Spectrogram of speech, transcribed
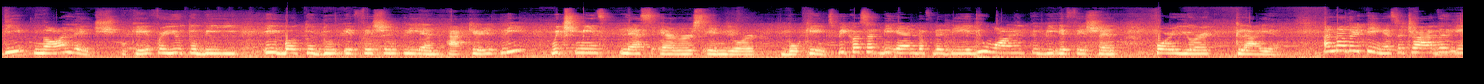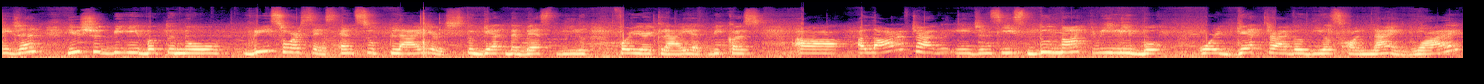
deep knowledge, okay, for you to be able to do efficiently and accurately, which means less errors in your bookings. Because at the end of the day, you want it to be efficient for your client. Another thing, as a travel agent, you should be able to know resources and suppliers to get the best deal for your client because uh, a lot of travel agencies do not really book or get travel deals online. Why?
